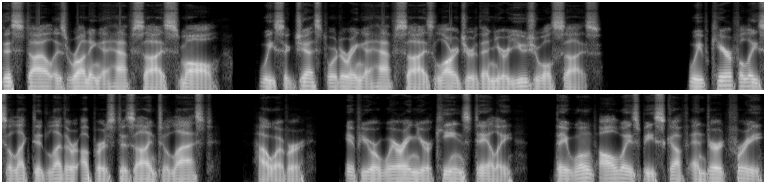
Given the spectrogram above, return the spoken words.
this style is running a half size small, we suggest ordering a half size larger than your usual size. We've carefully selected leather uppers designed to last, however, if you're wearing your Keens daily, they won't always be scuff and dirt free,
